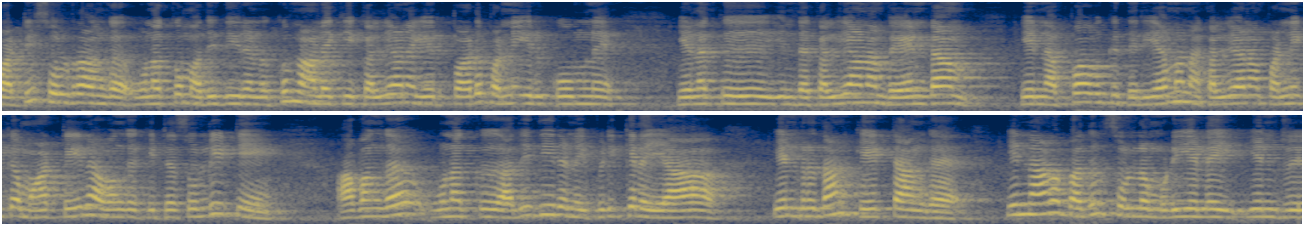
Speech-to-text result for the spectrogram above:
பாட்டி சொல்கிறாங்க உனக்கும் அதிதீரனுக்கும் நாளைக்கு கல்யாண ஏற்பாடு பண்ணியிருக்கோம்னு. எனக்கு இந்த கல்யாணம் வேண்டாம். என் அப்பாவுக்கு தெரியாமல் நான் கல்யாணம் பண்ணிக்க மாட்டேன்னு அவங்க கிட்ட சொல்லிட்டேன். அவங்க உனக்கு அதிதீரனை பிடிக்கலையா? என்று தான் கேட்டாங்க. என்னால் பதில் சொல்ல முடியலை என்று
